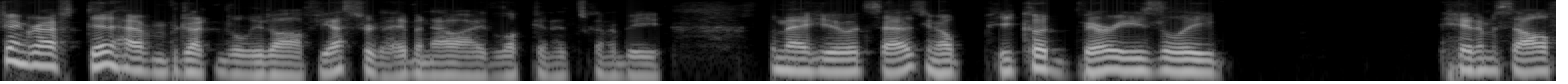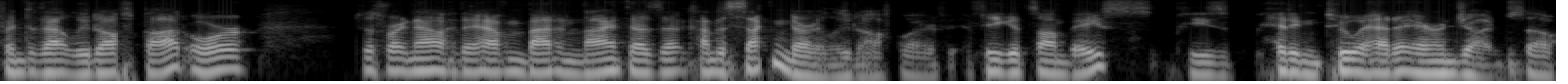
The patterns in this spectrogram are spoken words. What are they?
Fangraphs did have him projected to lead off yesterday, but now I look and it's going to be LeMahieu. It says, you know, he could very easily hit himself into that leadoff spot, or just right now they have him batting ninth as that kind of secondary leadoff player. If he gets on base, he's hitting two ahead of Aaron Judge. So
